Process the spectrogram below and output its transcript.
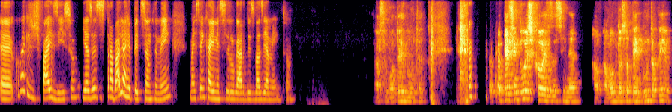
É, como é que a gente faz isso? E às vezes trabalha a repetição também, mas sem cair nesse lugar do esvaziamento. Nossa, boa pergunta. eu penso em duas coisas, assim, né? Ao, ao longo da sua pergunta, eu,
